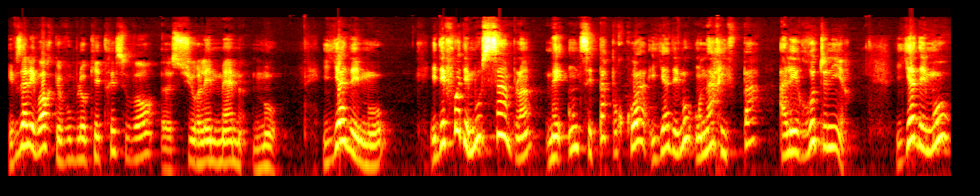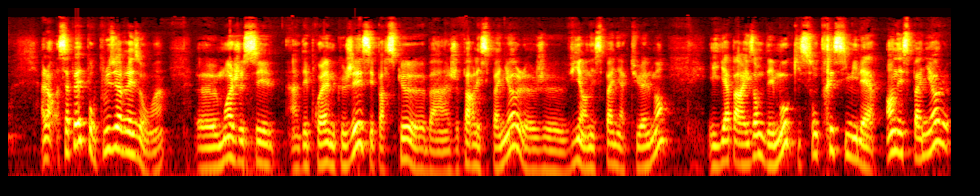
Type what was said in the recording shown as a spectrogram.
et vous allez voir que vous bloquez très souvent euh, sur les mêmes mots. Il y a des mots et des fois des mots simples, hein, mais on ne sait pas pourquoi. Il y a des mots, on n'arrive pas à les retenir. Il y a des mots, alors ça peut être pour plusieurs raisons. Hein. Euh, moi, je sais, un des problèmes que j'ai, c'est parce que ben, je parle espagnol, je vis en Espagne actuellement, et il y a par exemple des mots qui sont très similaires en espagnol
